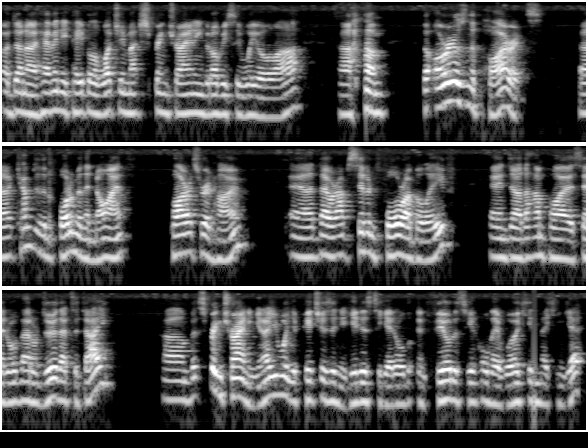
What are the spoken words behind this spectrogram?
I don't know how many people are watching much spring training, but obviously we all are. Um, the Orioles and the Pirates uh, come to the bottom of the ninth. Pirates are at home. Uh, they were up seven four, I believe, and uh, the umpire said, "Well, that'll do. That's a day." Um, but spring training, you know, you want your pitchers and your hitters to get all the, and fielders to get all their work in they can get.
